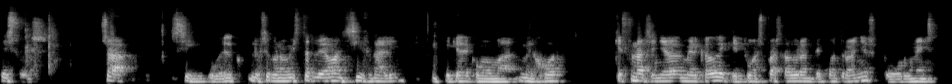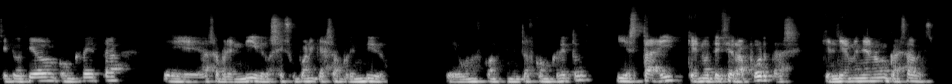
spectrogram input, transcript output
Eso es. O sea, sí, los economistas le llaman signaling, que quede como más, mejor, que es una señal al mercado de que tú has pasado durante cuatro años por una institución concreta, eh, has aprendido, se supone que has aprendido eh, unos conocimientos concretos y está ahí, que no te cierra puertas, que el día de mañana nunca sabes.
